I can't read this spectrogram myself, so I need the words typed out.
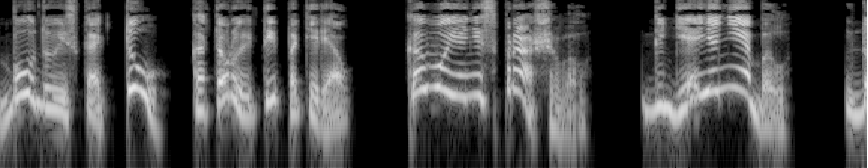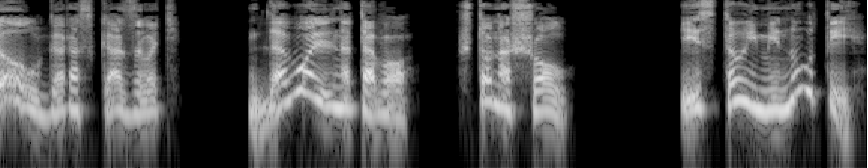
буду искать ту, которую ты потерял. Кого я не спрашивал? Где я не был? Долго рассказывать. Довольно того, что нашел. И с той минуты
